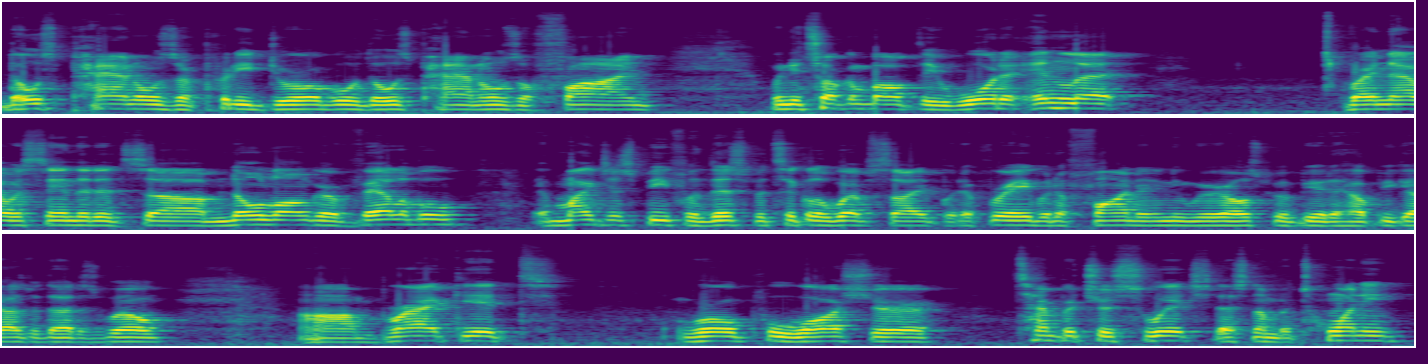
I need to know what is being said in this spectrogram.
those panels are pretty durable. Those panels are fine. When you're talking about the water inlet, right now it's saying that it's um, no longer available. It might just be for this particular website, but if we're able to find it anywhere else, we'll be able to help you guys with that as well. Um, bracket, whirlpool washer, temperature switch that's number 20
